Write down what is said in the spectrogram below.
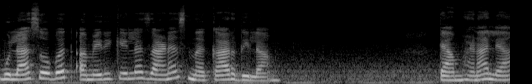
मुलासोबत अमेरिकेला जाण्यास नकार दिला. त्या म्हणाल्या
